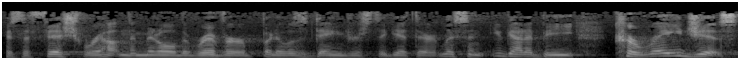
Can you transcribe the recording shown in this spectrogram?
because the fish were out in the middle of the river, but it was dangerous to get there. Listen, you gotta be courageous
